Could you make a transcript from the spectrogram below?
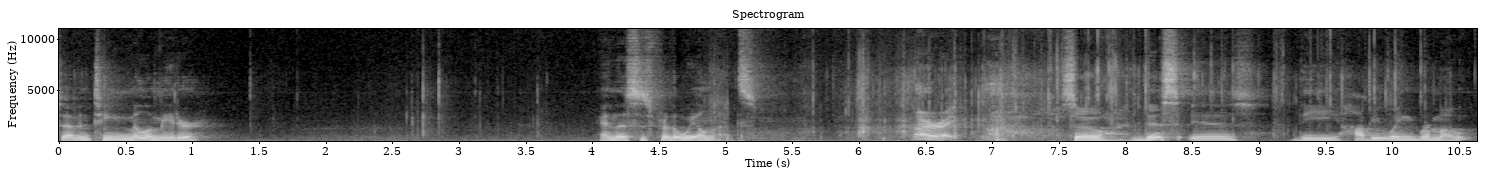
17 millimeter. And this is for the wheel nuts. All right, so this is the Hobbywing remote.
